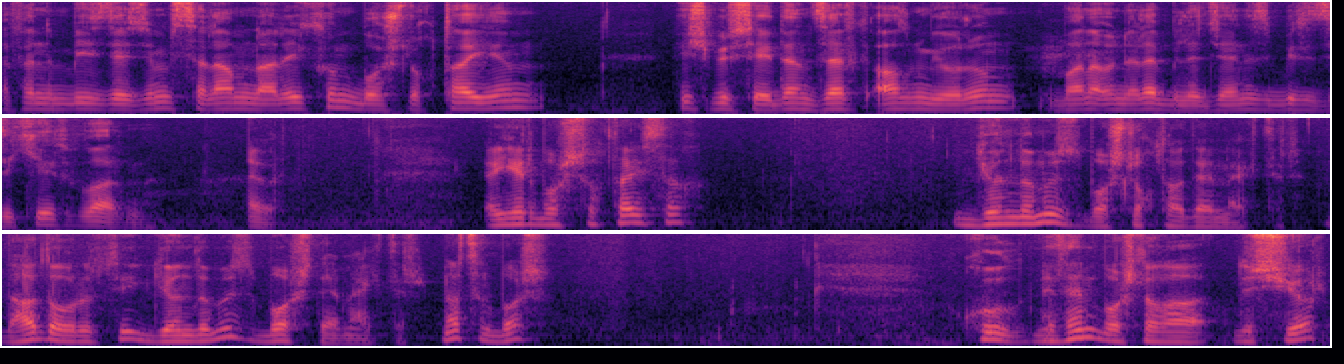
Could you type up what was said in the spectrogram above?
Efendim bir izleyicimiz selamun aleyküm. Boşluktayım. Hiçbir şeyden zevk almıyorum. Bana önerebileceğiniz bir zikir var mı? Evet. Eğer boşluktaysak gönlümüz boşlukta demektir. Daha doğrusu gönlümüz boş demektir. Nasıl boş? Kul neden boşluğa düşüyor?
